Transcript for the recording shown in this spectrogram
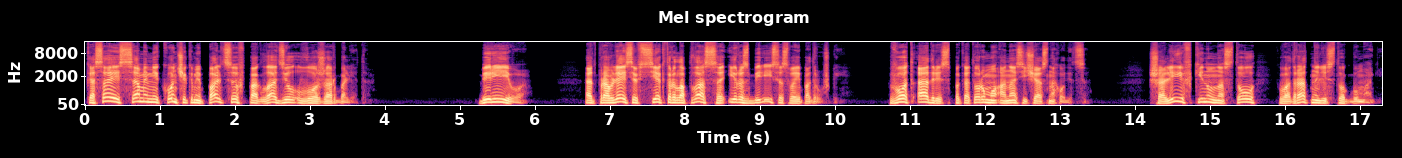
касаясь самыми кончиками пальцев, погладил ложе арбалета. «Бери его. Отправляйся в сектор Лапласа и разберись со своей подружкой. Вот адрес, по которому она сейчас находится. Шалиев кинул на стол квадратный листок бумаги.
